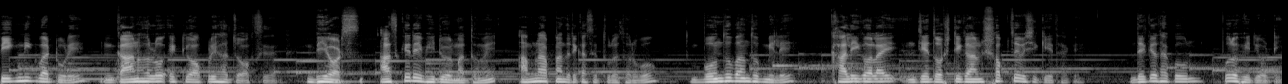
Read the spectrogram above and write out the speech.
পিকনিক বা ট্যুরে গান হলো একটি অপরিহার্য অক্সিজেন। ভিওয়ার্স আজকের এই ভিডিওর মাধ্যমে আমরা আপনাদের কাছে তুলে ধরব বন্ধু বান্ধব মিলে খালি গলায় যে দশটি গান সবচেয়ে বেশি গিয়ে থাকে। দেখতে থাকুন পুরো ভিডিওটি।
